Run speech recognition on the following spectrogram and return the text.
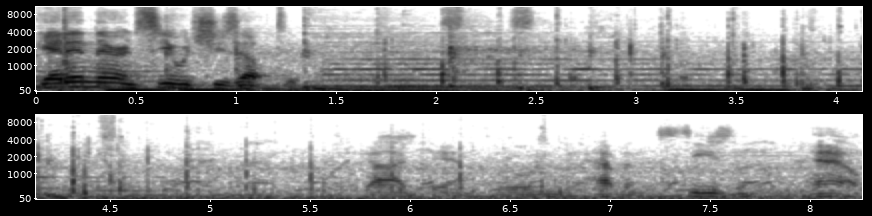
Get in there and see what she's up to. Goddamn ruined having the season of hell.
